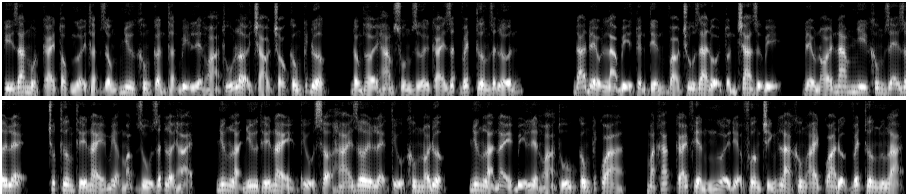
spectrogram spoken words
kỳ gian một cái tộc người thật giống như không cẩn thận bị liệt hỏa thú lợi trào cho công kích được, đồng thời ham xuống dưới cái rất vết thương rất lớn. Đã đều là bị tuyển tiến vào chu gia đội tuần tra dự bị, đều nói nam nhi không dễ rơi lệ, chút thương thế này miệng mặc dù rất lợi hại, nhưng là như thế này tiểu sợ hai rơi lệ tiểu không nói được, nhưng là này bị liệt hỏa thú công kích qua, mặt khác cái phiền người địa phương chính là không ai qua được vết thương ngưng lại.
